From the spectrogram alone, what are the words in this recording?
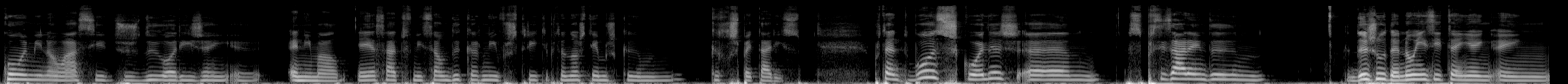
com aminoácidos de origem animal. É essa a definição de carnívoro estrito e, portanto, nós temos que que respeitar isso. Portanto, boas escolhas. Um, se precisarem de, de, ajuda, não hesitem em, em,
